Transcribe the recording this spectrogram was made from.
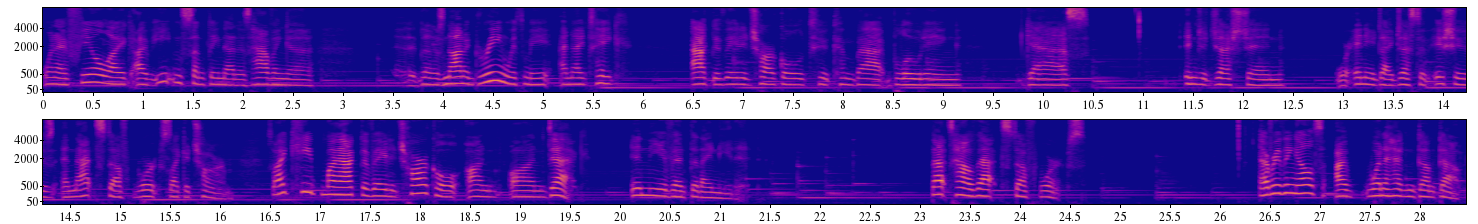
when I feel like I've eaten something that is having a that is not agreeing with me, and I take activated charcoal to combat bloating, gas, indigestion, or any digestive issues, and that stuff works like a charm. So I keep my activated charcoal on, on deck in the event that I need it. That's how that stuff works. Everything else I went ahead and dumped out.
